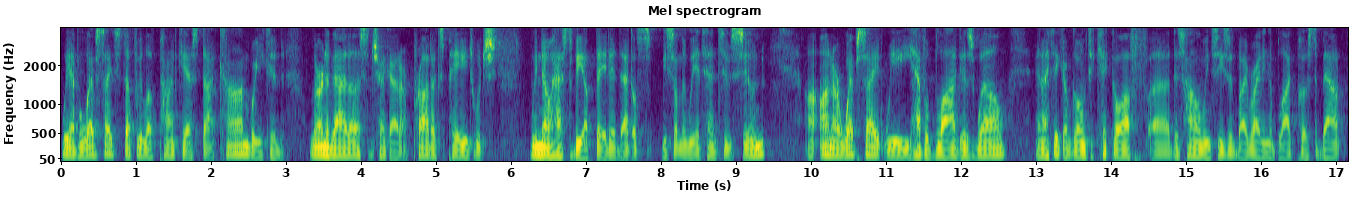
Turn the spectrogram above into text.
We have a website, stuffwelovepodcast.com, where you could learn about us and check out our products page, which we know has to be updated. That'll be something we attend to soon. Uh, on our website, we have a blog as well, and I think I'm going to kick off uh, this Halloween season by writing a blog post about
